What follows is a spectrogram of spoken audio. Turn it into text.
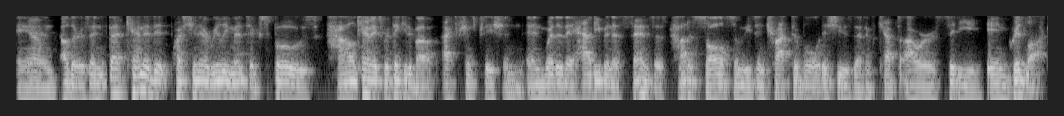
and yeah. others. And that candidate questionnaire really meant to expose how candidates were thinking about active transportation and whether they had even a sense as how to solve some of these intractable issues that have kept our city in gridlock.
